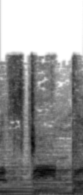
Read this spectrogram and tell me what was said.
15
